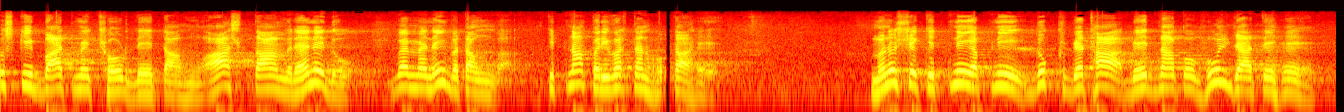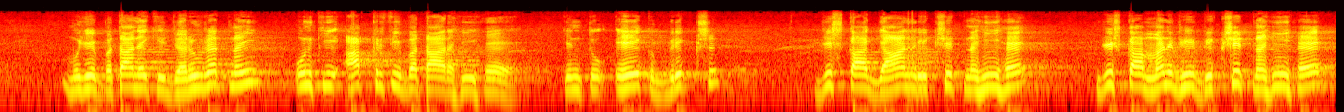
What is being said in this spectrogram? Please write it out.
उसकी बात मैं छोड़ देता हूँ। आस्ताम रहने दो। वह मैं नहीं बताऊँगा कितना परिवर्तन होता है। मनुष्य कितनी अपनी दुख, व्यथा, वेदना को भूल जाते हैं। मुझे बताने की ज़रूरत नहीं, उनकी आकृति बता रही है। किंतु एक वृक्ष, जिसका ज्ञान विकसित नहीं है, जिसका मन भी विकसित नहीं है,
